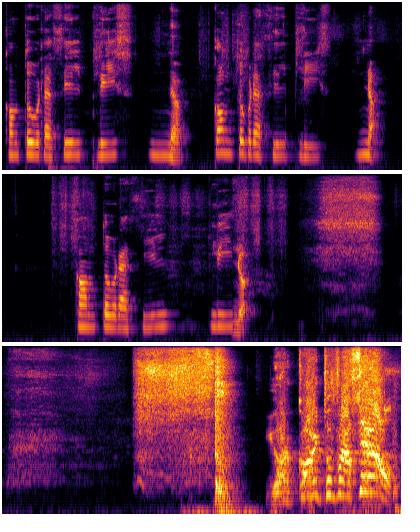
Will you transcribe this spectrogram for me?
Come to Brazil, please. No. Come to Brazil, please. No. Come to Brazil, please. No. You're going to Brazil!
